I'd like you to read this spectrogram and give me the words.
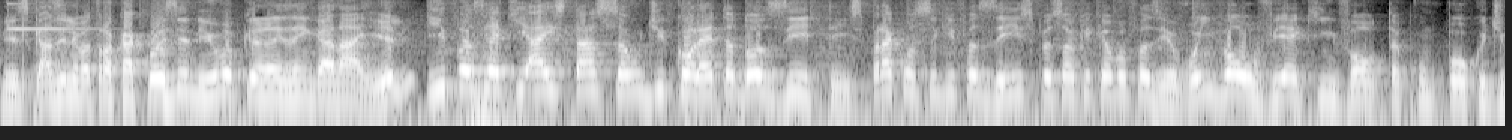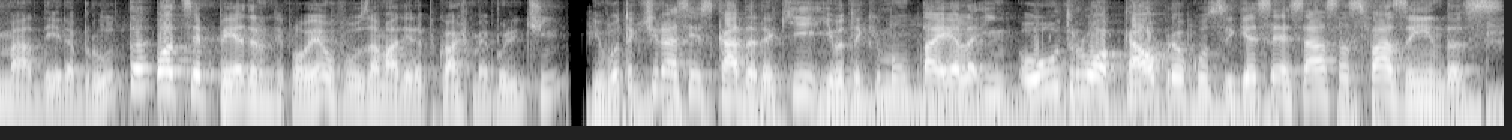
Nesse caso ele não vai trocar coisa nenhuma, porque nós vamos enganar ele. E fazer aqui a estação de coleta dos itens. Para conseguir fazer isso, pessoal, o que, que eu vou fazer? Eu vou envolver aqui em volta com um pouco de madeira bruta. Pode ser pedra, não tem problema. Eu vou usar madeira porque eu acho mais bonitinho. Eu vou ter que tirar essa escada daqui e vou ter que montar ela em outro local para eu conseguir acessar essas fazendas.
